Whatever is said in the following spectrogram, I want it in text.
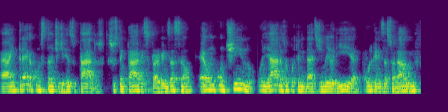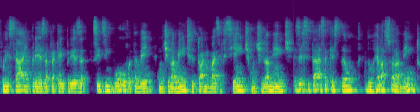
a entrega constante de resultados sustentáveis sustentáveis para a organização, é um contínuo olhar as oportunidades de melhoria organizacional, influenciar a empresa para que a empresa se desenvolva também continuamente, se torne mais eficiente continuamente, exercitar essa questão do relacionamento,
